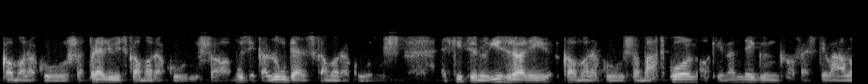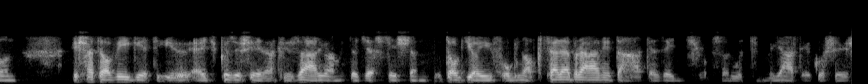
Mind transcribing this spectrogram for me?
kamarakórus, a Prelude kamarakórus, a Muzika Ludens kamarakórus, egy kitűnő izraeli kamarakórus, a Bat Kol, aki vendégünk a fesztiválon, és hát a végét egy közös éneklés zárja, amit a Jazz Station tagjai fognak celebrálni, tehát ez egy abszolút játékos és,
